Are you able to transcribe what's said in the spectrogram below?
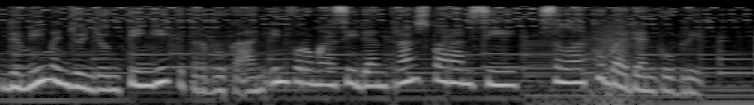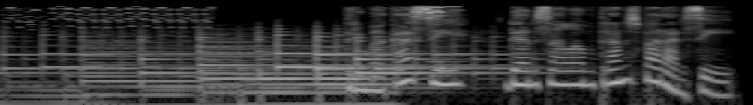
demi menjunjung tinggi keterbukaan informasi dan transparansi selaku badan publik. Terima kasih dan salam transparansi.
